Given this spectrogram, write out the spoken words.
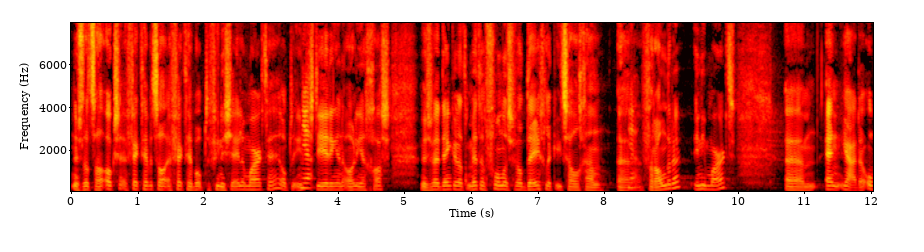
dus dat zal ook zijn effect hebben. Het zal effect hebben op de financiële markt, hè, op de investeringen ja. in olie en gas. Dus wij denken dat met een fonds wel degelijk iets zal gaan uh, ja. veranderen in die markt. Um, en ja, de,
